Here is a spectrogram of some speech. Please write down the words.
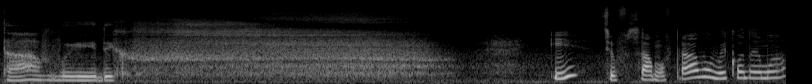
Та видих. І цю саму вправу виконуємо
